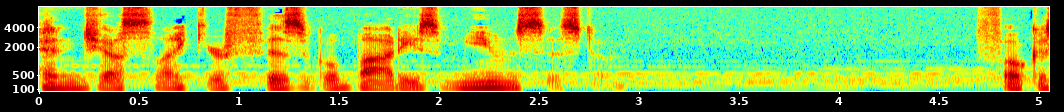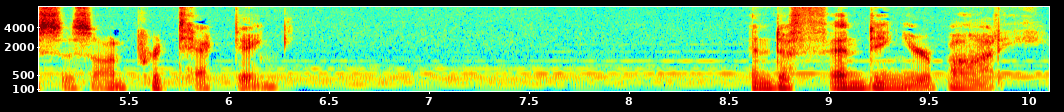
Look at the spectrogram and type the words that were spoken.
and just like your physical body's immune system focuses on protecting and defending your body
